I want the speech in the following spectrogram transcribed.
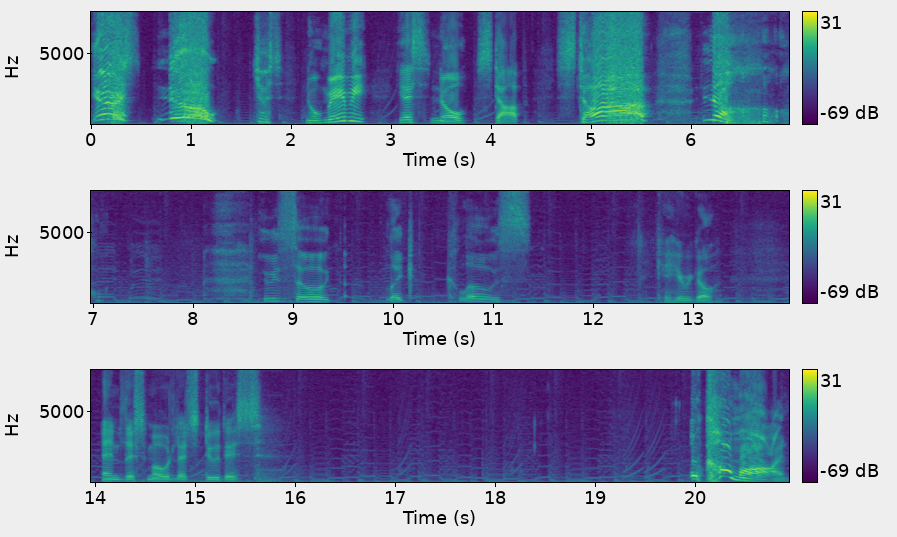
Yes. No. Yes. No. Maybe. Yes. No. Stop. Stop. No. It was so, like, close. Okay, here we go. Endless mode, let's do this. Oh, come on!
